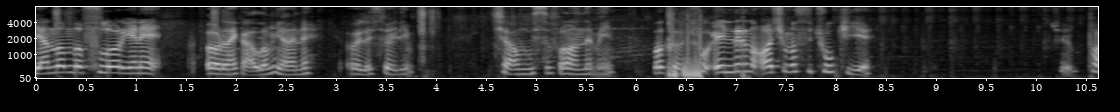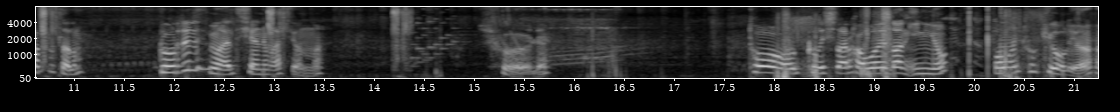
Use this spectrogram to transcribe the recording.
Bir yandan da Flor yine örnek aldım yani. Öyle söyleyeyim. Çalmışsı falan demeyin. Bakın şu ellerini açması çok iyi. Şöyle patlatalım. Gördünüz mü atış animasyonunu? Şöyle. To kılıçlar havadan iniyor. Falan çok iyi oluyor.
